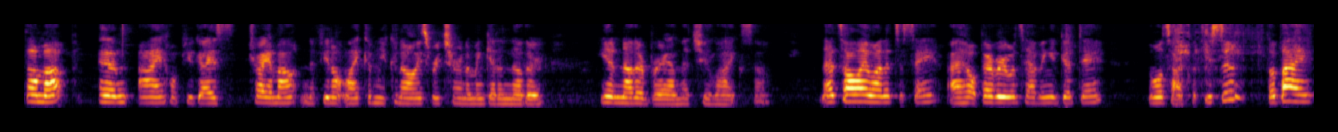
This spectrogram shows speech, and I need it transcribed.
thumb up and I hope you guys try them out. And if you don't like them, you can always return them and get another, you know, another brand that you like. So that's all I wanted to say. I hope everyone's having a good day and we'll talk with you soon. Bye-bye.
